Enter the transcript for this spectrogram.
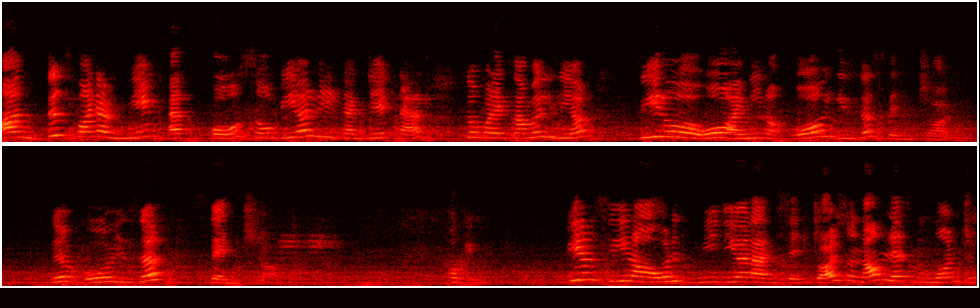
and this point are named as O. So here we can take as so for example here 0 O I mean O is the centroid. Here O is the centroid. Okay. We have seen uh, what is median and centroid. So now let's move on to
